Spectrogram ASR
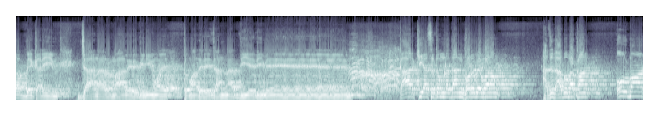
রব্বে কারিম জানার মালের বিনিময়ে তোমাদের জান্নাত দিয়ে দিবেন। কার কি আছে তোমরা দান করবে বরং হাজরত আবু বাকান ওমর,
